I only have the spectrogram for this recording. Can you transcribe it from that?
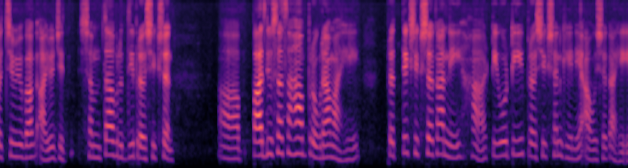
पश्चिम विभाग आयोजित क्षमता वृद्धी प्रशिक्षण पाच दिवसाचा हा प्रोग्राम आहे. प्रत्येक शिक्षकांनी हा टी ओ टी प्रशिक्षण घेणे आवश्यक आहे.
